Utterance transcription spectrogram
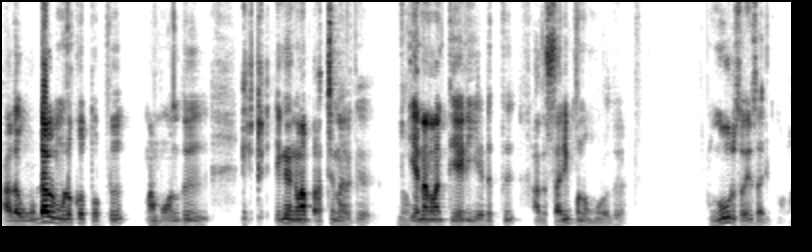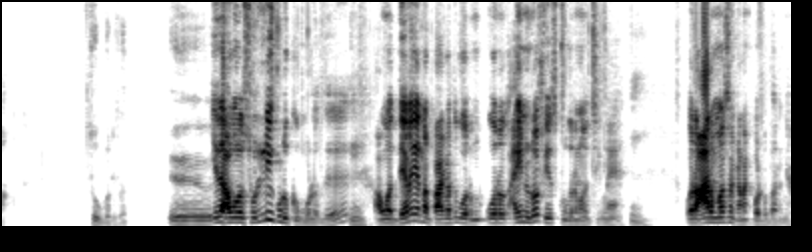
அதை உடல் முழுக்க தொட்டு நம்ம வந்து எங்கெங்கெல்லாம் பிரச்சனை இருக்குது. என்னெல்லாம் தேடி எடுத்து அதை சரி பண்ணும்பொழுது நூறு சதவீதம் சரி பண்ணலாம் சூப்பர் சார் இது அவங்க சொல்லி கொடுக்கும் பொழுது. அவங்க தினம் என்ன பார்க்கறதுக்கு ஒரு ஒரு ஐநூறுரூவா ஃபீஸ் கொடுக்குறேன்னு வச்சுங்களேன் ம். ஒரு ஆறு மாதம் கணக்கு போட்டு பாருங்க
